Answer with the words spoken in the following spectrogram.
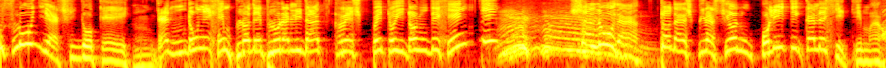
influya, sino que, dando un ejemplo de pluralidad, respeto y don de gente, saluda toda aspiración política legítima.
